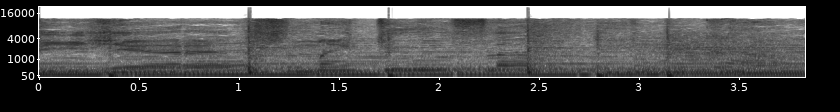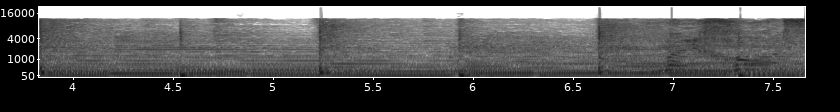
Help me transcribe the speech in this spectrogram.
die Here is my toevlug. My God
